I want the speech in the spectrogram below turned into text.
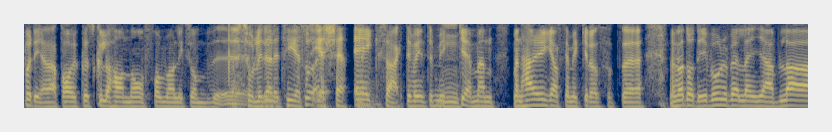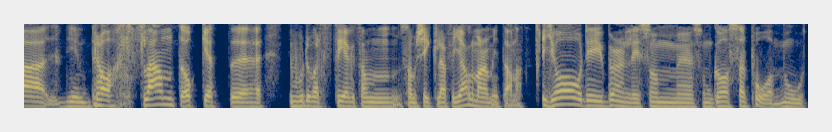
på det. Att AIK skulle ha någon form av... Liksom, eh, Solidaritetsersättning. så- Exakt, det var inte mycket. Men, men här är det ganska mycket. Då, så att, eh, men vadå, det vore väl en jävla... Det är en bra slant och ett, eh, det borde vara ett steg som, som kittlar för Hjalmar om inte annat. Ja, och det är ju Burnley som, eh, som gasar på mot...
